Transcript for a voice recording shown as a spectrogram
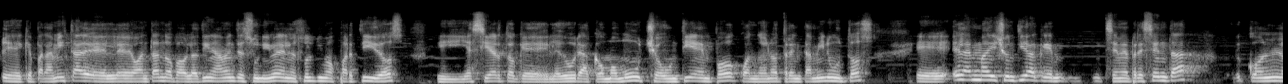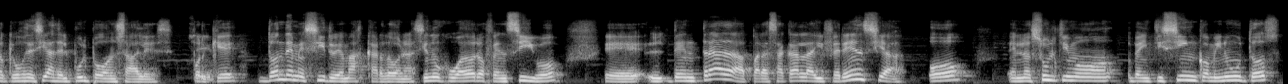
eh, que para mí está levantando paulatinamente su nivel en los últimos partidos, y es cierto que le dura como mucho un tiempo, cuando no 30 minutos, eh, es la misma disyuntiva que se me presenta con lo que vos decías del Pulpo González, porque ¿dónde me sirve más Cardona? Siendo un jugador ofensivo, eh, de entrada para sacar la diferencia o en los últimos 25 minutos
